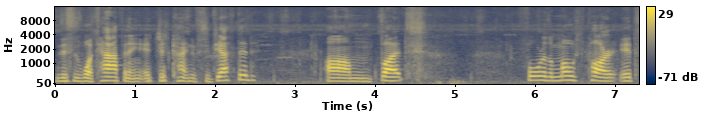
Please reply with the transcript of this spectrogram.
this is what's happening. It's just kind of suggested. Um, but for the most part, it's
